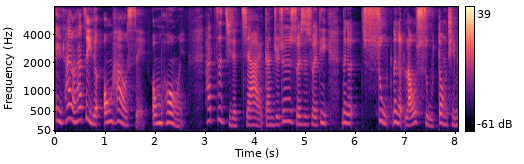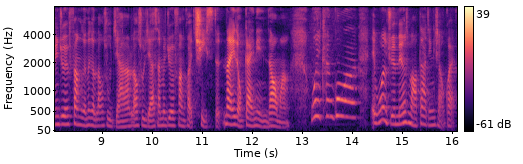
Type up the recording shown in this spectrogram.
诶，它有它自己的 own house 诶，own home 诶。他自己的家哎，感觉就是随时随地那个树那个老鼠洞前面就会放个那个老鼠夹，然后老鼠夹上面就会放块 cheese 的那一种概念，你知道吗？我也看过啊，哎，我也觉得没有什么好大惊小怪。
